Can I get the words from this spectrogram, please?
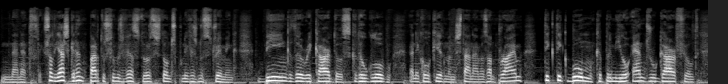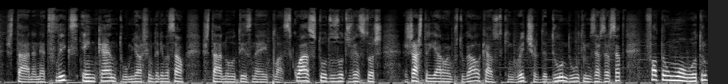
na Netflix. Aliás, grande parte dos filmes vencedores estão disponíveis no streaming. Being the Ricardos, que deu o Globo a Nicole Kidman, está na Amazon Prime. Tic Tic Boom, que premiou Andrew Garfield, está na Netflix. Encanto, o melhor filme de animação, está no Disney Plus. Quase todos os outros vencedores já estrearam em Portugal, caso de King Richard, The Dune, do último 007. Falta um ou outro,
